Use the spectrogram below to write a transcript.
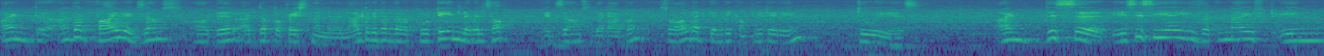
And uh, another five exams are there at the professional level. Altogether, there are 14 levels of exams that happen. So all that can be completed in two years. And this uh, ACCA is recognized in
